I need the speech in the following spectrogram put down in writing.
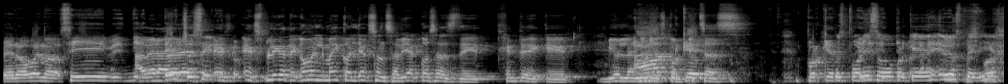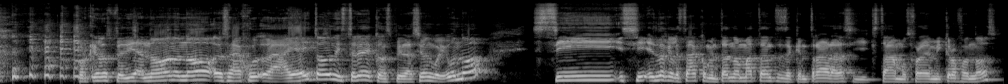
Pero bueno, sí. A ver, a de ver, hecho, explícate cómo el Michael Jackson sabía cosas de gente de que viola Ah, niños con porque- pizzas. porque, Pues por eso, porque él los Pues pedía. por- porque los pedía. No, no, no. O sea, ahí hay toda una historia de conspiración, güey. Uno, sí, sí, es lo que le estaba comentando a Mata antes de que entraras y que estábamos fuera de micrófonos.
